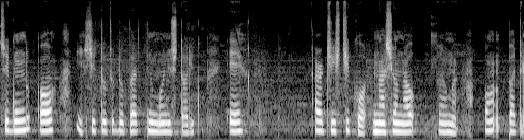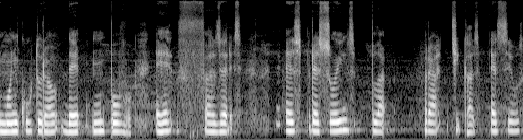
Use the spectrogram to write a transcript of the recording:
segundo o Instituto do Patrimônio Histórico e artístico nacional o patrimônio cultural de um povo é fazer expressões práticas e seus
